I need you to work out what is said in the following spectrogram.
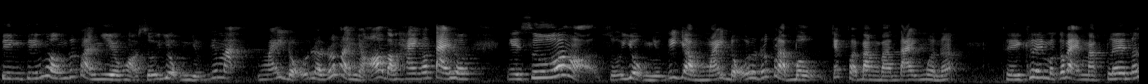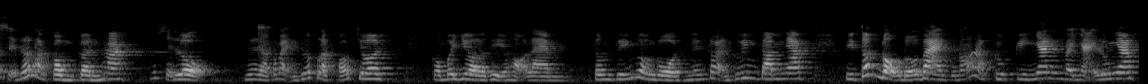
tiên tiến hơn rất là nhiều, họ sử dụng những cái máy đổi là rất là nhỏ bằng hai ngón tay thôi ngày xưa họ sử dụng những cái dòng máy đổi là rất là bự, chắc phải bằng bàn tay của mình á. Thì khi mà các bạn mặc lên nó sẽ rất là cồng kềnh ha, nó sẽ lộ nên là các bạn rất là khó chơi. Còn bây giờ thì họ làm tân tiến hơn rồi nên các bạn cứ yên tâm nha. Thì tốc độ đổi bài của nó là cực kỳ nhanh và nhạy luôn nha.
